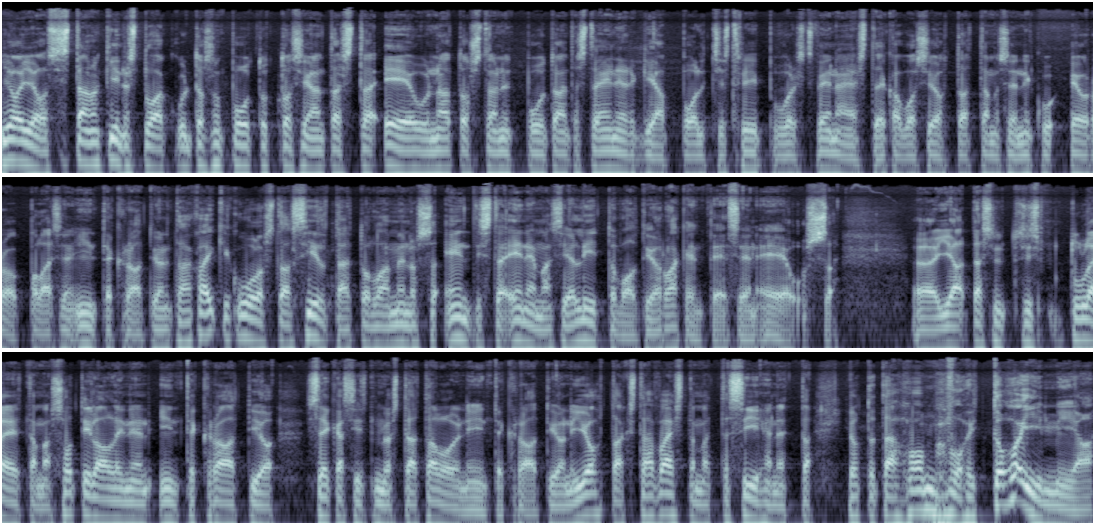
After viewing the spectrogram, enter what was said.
Joo, joo. Siis tämä on kiinnostavaa, kun tuossa on puhuttu tosiaan tästä EU-Natosta, nyt puhutaan tästä energiapoliittisesta riippuvuudesta Venäjästä, joka voisi johtaa tämmöiseen niin eurooppalaiseen integraatioon. Tämä kaikki kuulostaa siltä, että ollaan menossa entistä enemmän siihen liittovaltion rakenteeseen EU-ssa. Ja tässä nyt siis tulee tämä sotilallinen integraatio sekä siis myös tämä taloudellinen integraatio, niin johtaako tämä väistämättä siihen, että jotta tämä homma voi toimia,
